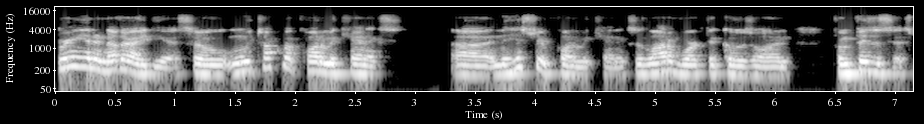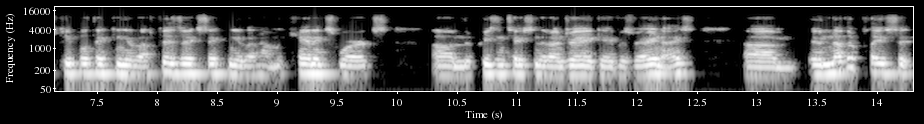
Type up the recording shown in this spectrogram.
bring in another idea. So when we talk about quantum mechanics, uh, in the history of quantum mechanics, there's a lot of work that goes on from physicists, people thinking about physics, thinking about how mechanics works. Um, the presentation that Andrea gave was very nice. Um, another place that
